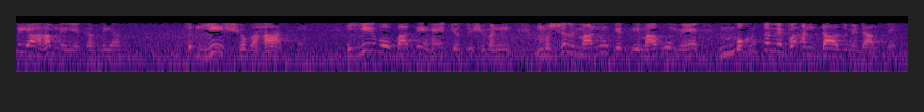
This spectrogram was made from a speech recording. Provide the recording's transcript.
لیا، ہم نے یہ کر لیا۔ تو یہ شبہات ہیں۔ یہ وہ باتیں ہیں جو دشمن مسلمانوں کے دماغوں میں مختلف انداز میں ڈالتے ہیں۔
